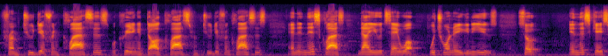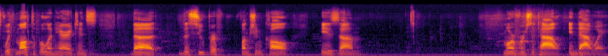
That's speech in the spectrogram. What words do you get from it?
from two different classes. We're creating a dog class from two different classes. And in this class, now you would say, well, which one are you going to use? So in this case, with multiple inheritance, the, the super function call is um, more versatile in that way,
